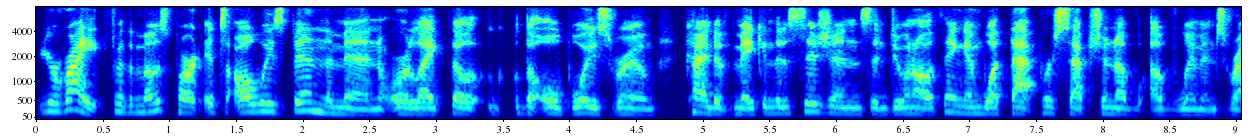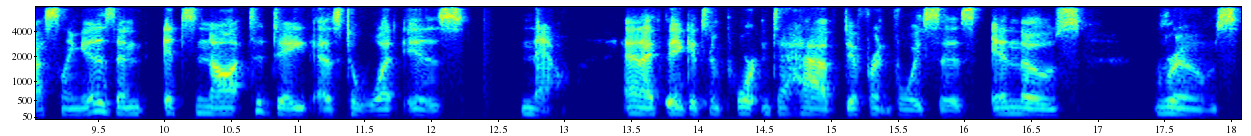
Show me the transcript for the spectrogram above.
you're right for the most part it's always been the men or like the the old boys room kind of making the decisions and doing all the thing and what that perception of of women's wrestling is and it's not to date as to what is now. And i think it's important to have different voices in those rooms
